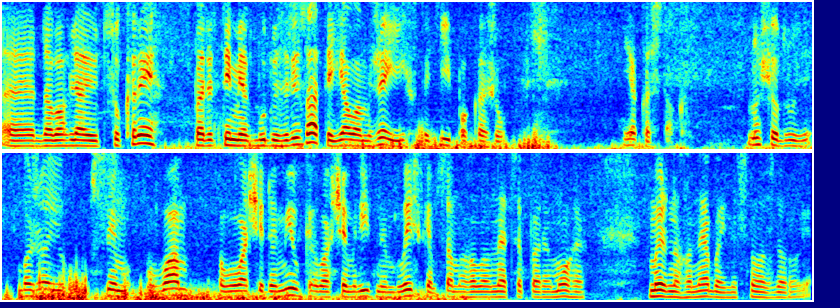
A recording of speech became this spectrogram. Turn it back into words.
е, додають цукри. Перед тим як буду зрізати, я вам вже їх тоді покажу. Якось так. Ну що, друзі, бажаю всім вам, ваші домівки, вашим рідним, близьким. Саме головне це перемоги, мирного неба і міцного здоров'я.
